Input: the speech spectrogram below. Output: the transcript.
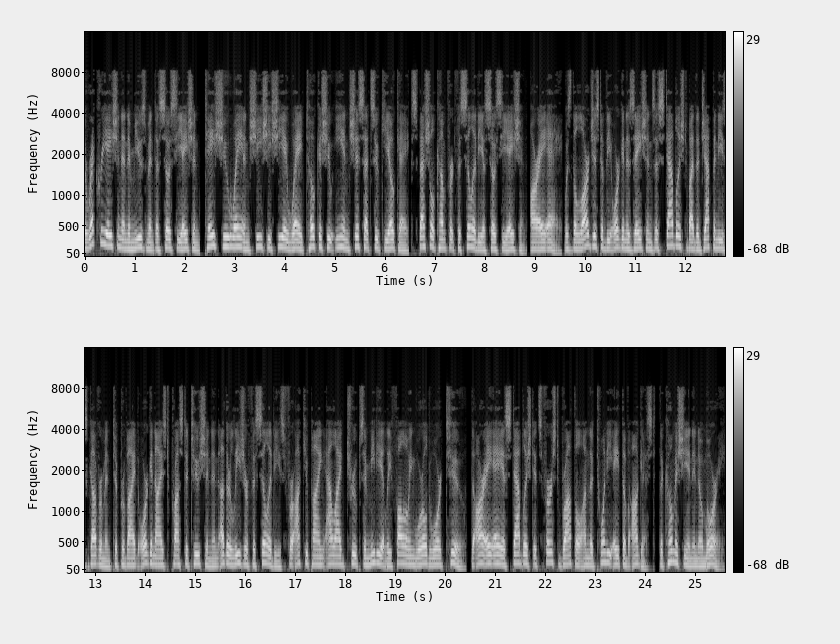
The Recreation and Amusement Association, Tei Shu Wei and Shi Shishie Wei Tokishu Ian Shisetsu Kyokai Special Comfort Facility Association was the largest of the organizations established by the Japanese government to provide organized prostitution and other leisure facilities for occupying Allied troops immediately following World War II. The RAA established its first brothel on 28 August, the Komachien in Omori.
